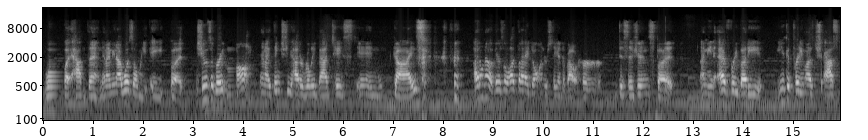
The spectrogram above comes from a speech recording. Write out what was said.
what, what happened then. And I mean, I was only eight, but she was a great mom, and I think she had a really bad taste in guys. I don't know. There's a lot that I don't understand about her decisions, but I mean, everybody you could pretty much ask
